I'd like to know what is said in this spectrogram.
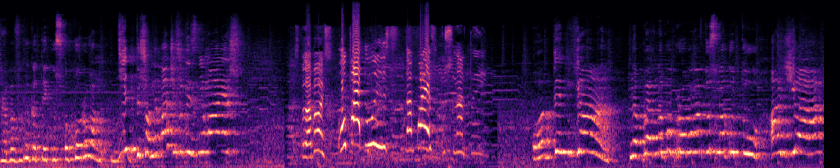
Треба, викликати якусь охорону. Дід, ти що, не бачиш, що ти знімаєш? Сподобалось? Упаду із такої вкусноти. От Дем'ян! Напевно, попробував ту смакоту, а я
